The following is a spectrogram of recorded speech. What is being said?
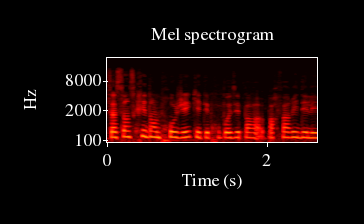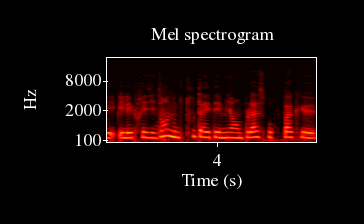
ça s'inscrit dans le projet qui était proposé par, par Farid et les, et les présidents, donc tout a été mis en place pour pas que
